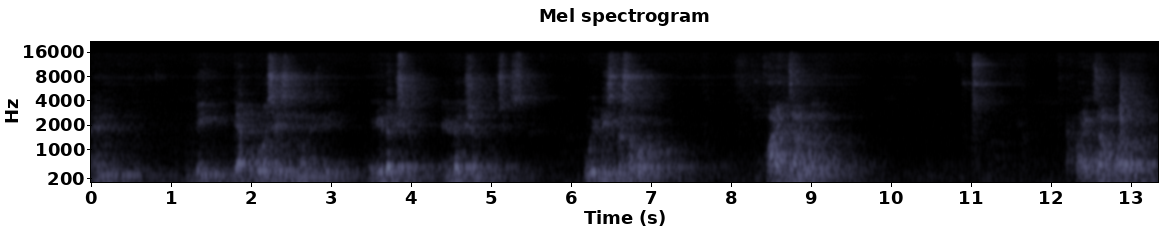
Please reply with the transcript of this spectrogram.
and the, that process is known as the reduction, reduction process. We discuss about, for example, for example,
